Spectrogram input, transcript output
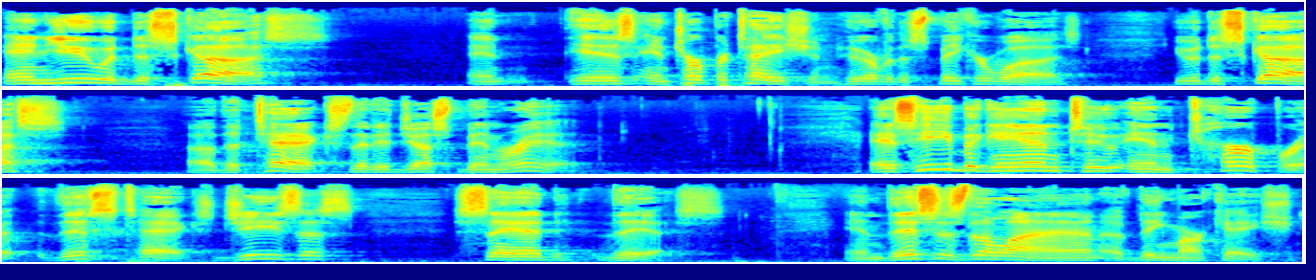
And you would discuss and his interpretation, whoever the speaker was. You would discuss uh, the text that had just been read. As he began to interpret this text, Jesus said this. And this is the line of demarcation.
